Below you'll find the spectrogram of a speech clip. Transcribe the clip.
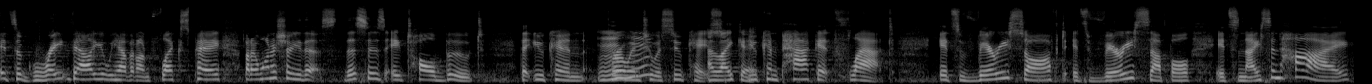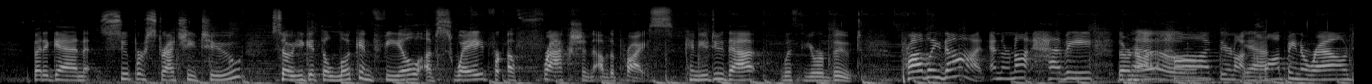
it's a great value. We have it on FlexPay, but I want to show you this. This is a tall boot that you can throw into a suitcase. Mm-hmm. I like it. You can pack it flat. It's very soft. It's very supple. It's nice and high. But again, super stretchy too. So you get the look and feel of suede for a fraction of the price. Can you do that with your boot? Probably not. And they're not heavy. They're not hot. They're not Yeah. clomping around.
